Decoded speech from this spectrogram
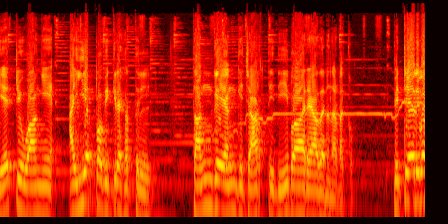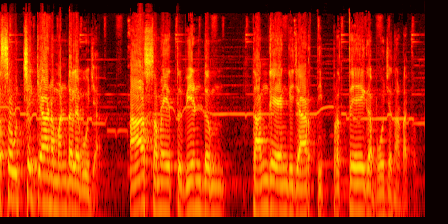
ഏറ്റുവാങ്ങിയ അയ്യപ്പ വിഗ്രഹത്തിൽ തങ്കയങ്കി ചാർത്തി ദീപാരാധന നടക്കും. പിറ്റേ ദിവസം ഉച്ചയ്ക്കാണ് മണ്ഡലപൂജ. ആ സമയത്ത് വീണ്ടും തങ്കയങ്കി ചാർത്തി പ്രത്യേക പൂജ നടക്കും.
